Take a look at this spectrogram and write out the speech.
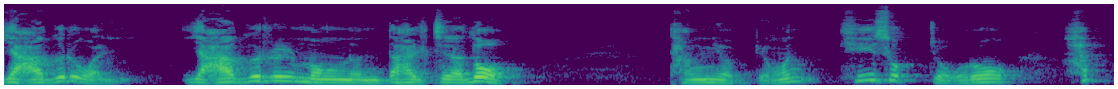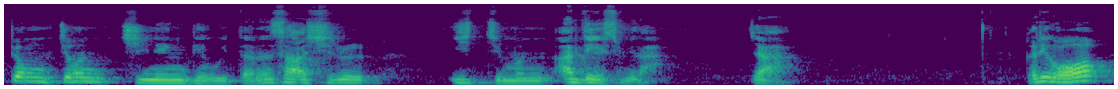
약으로 관리, 약을 먹는다 할지라도 당뇨병은 계속적으로 합병증은 진행되고 있다는 사실을 잊으면 안 되겠습니다. 자, 그리고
